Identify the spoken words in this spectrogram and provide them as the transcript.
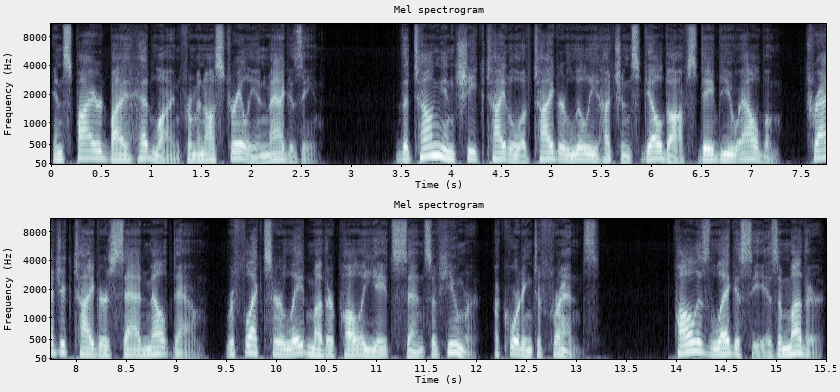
inspired by a headline from an Australian magazine. The tongue-in-cheek title of Tiger Lily Hutchence Geldof's debut album, Tragic Tiger's Sad Meltdown, reflects her late mother Paula Yates' sense of humor, according to friends. Paula's legacy as a mother,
